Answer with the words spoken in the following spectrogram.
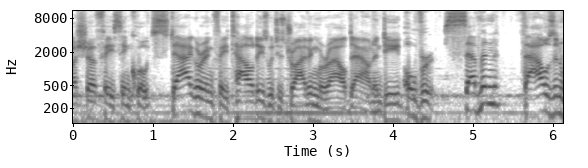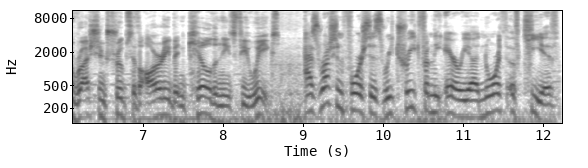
Russia facing, quote, staggering fatalities, which is driving morale down. Indeed, over 7,000 Russian troops have already been killed in these few weeks. As Russian forces retreat from the area north of Kiev,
